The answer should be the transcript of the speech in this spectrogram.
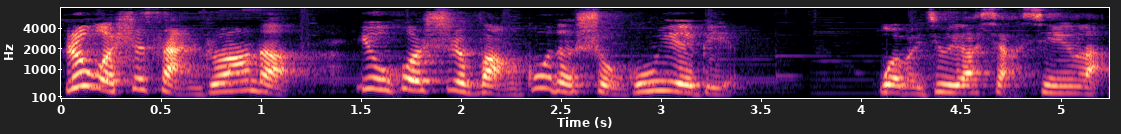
如果是散装的，又或是网购的手工月饼，我们就要小心了，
